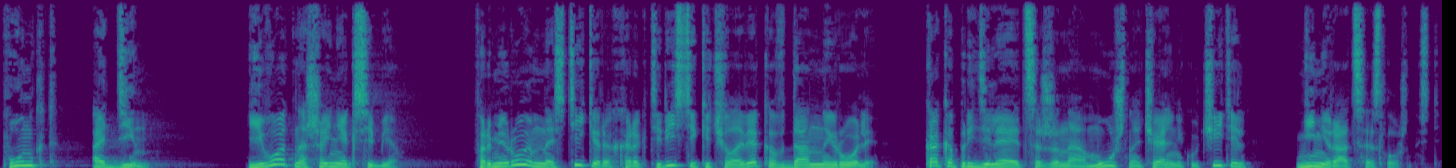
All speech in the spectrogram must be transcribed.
Пункт 1. Его отношение к себе. Формируем на стикерах характеристики человека в данной роли, как определяется жена, муж, начальник, учитель, генерация сложности.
